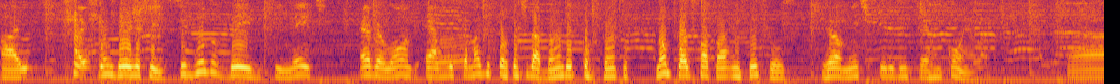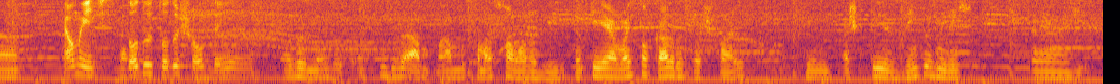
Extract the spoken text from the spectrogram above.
Aí, aí tem dois aqui. Segundo Dave e Nate, Everlong é a música mais importante da banda e, portanto, não pode faltar em seus shows. Geralmente eles encerram com ela. Ah, realmente, todo, todo show tem, né? Everlong é sem dúvida a, a música mais famosa deles, tanto que é a mais tocada no Spotify. Tem acho que 300 milhões é, de,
